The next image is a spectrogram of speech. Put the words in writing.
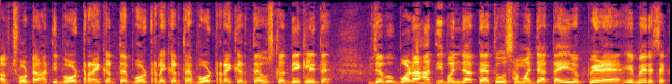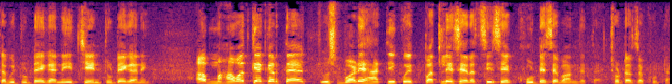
अब छोटा हाथी बहुत ट्राई करता है, बहुत ट्राई करता है, बहुत ट्राई करता है, उसका देख लेता है। जब वो बड़ा हाथी बन जाता है तो वो समझ जाता है, ये जो पेड़ है, ये मेरे से कभी टूटेगा नहीं चेन टूटेगा नहीं। अब महावत क्या करता है? उस बड़े हाथी को एक पतले से रस्सी से एक खूंटे से बाँध देता है, छोटा सा खूंटा।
